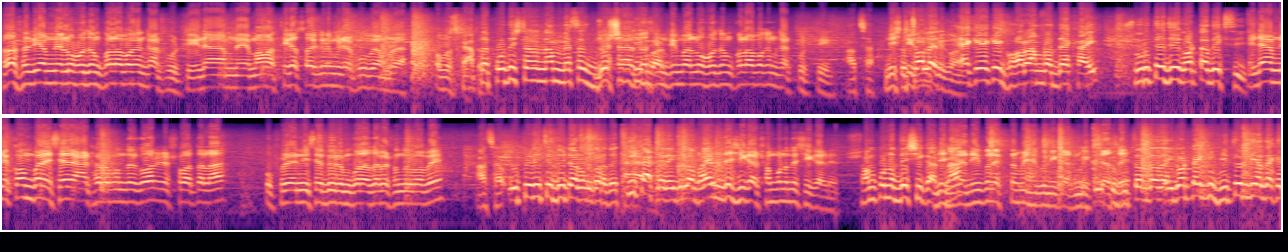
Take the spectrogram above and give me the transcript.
সরাসরি আপনি লোহজন কলা বাগান কাঠপুরটি এটা আপনি মামার থেকে ছয় কিলোমিটার পূর্বে আমরা অবস্থিত। আপনার প্রতিষ্ঠানের নাম messrs Jasim timber timber Lohajang কলা বাগান কাঠপুরটি। আচ্ছা চলেন একে একে ঘর আমরা দেখাই। শুরুতে যে ঘরটা দেখছি। এটা আপনি কম প্রাইসের আঠারো বন্ধের ঘর এটা সোয়াতলা উপরে নিচে দুই রুম করা যাবে সুন্দরভাবে। আচ্ছা উপরে নিচে দুইটা রুম করা যায়। কি হ্যাঁ। কাঠের এগুলো ভাই? দেশি কাঠ সম্পূর্ণ দেশি কাঠের। সম্পূর্ণ দেশি কাঠ দেশি না? কাঠ এগুলো একটা মেহাগুনি কাঠ মিক্স আছে। ভিতর দাদা এই ঘরটা একটু ভিতর দিয়ে দেখে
